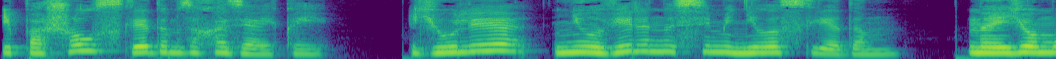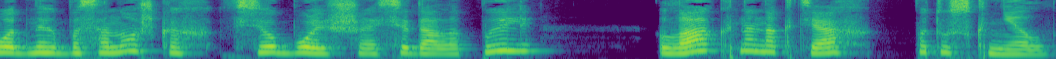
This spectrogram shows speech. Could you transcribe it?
и пошел следом за хозяйкой. Юлия неуверенно семенила следом. На ее модных босоножках все больше оседала пыль, лак на ногтях потускнел.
